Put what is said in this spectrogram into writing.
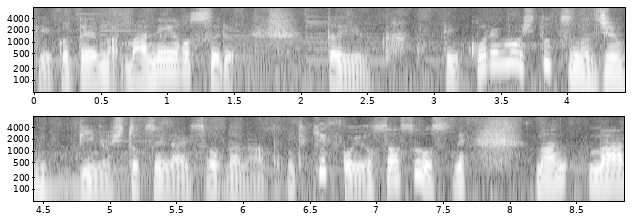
ていうことで、まあ、真似をするというか、で、これも一つの準備の一つになりそうだなと思って、結構良さそうですね。ま、真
